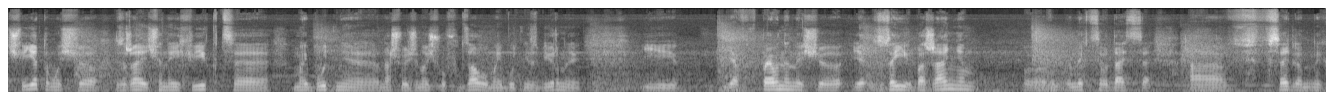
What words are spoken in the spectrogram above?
що є, тому що, зважаючи на їх вік, це майбутнє нашого жіночого футзалу, майбутнє збірної. І я впевнений, що за їх бажанням е, у них це вдасться, а все для них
